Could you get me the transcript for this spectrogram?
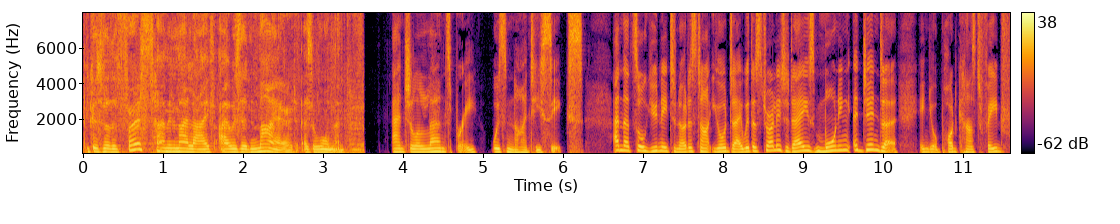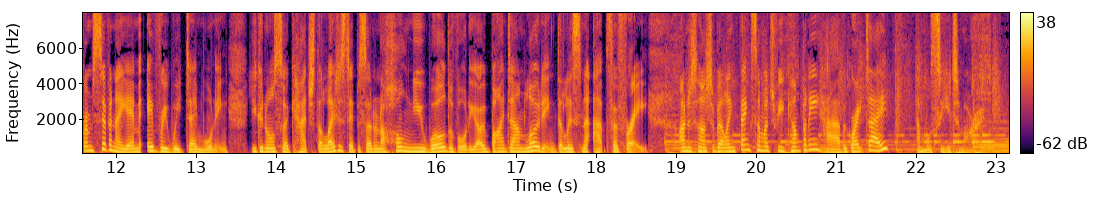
because for the first time in my life, I was admired as a woman. Angela Lansbury was 96. And that's all you need to know to start your day with Australia Today's morning agenda in your podcast feed from 7am every weekday morning. You can also catch the latest episode on a whole new world of audio by downloading the LiSTNR app for free. I'm Natasha Belling. Thanks so much for your company. Have a great day, and we'll see you tomorrow.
